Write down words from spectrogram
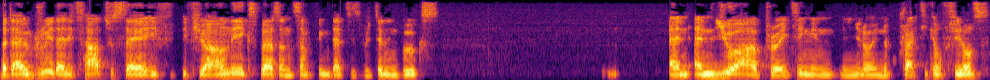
But I agree that it's hard to say if, if you are only expert on something that is written in books and and you are operating in you know in the practical fields,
